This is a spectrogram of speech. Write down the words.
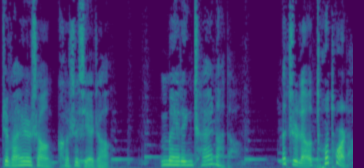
这玩意儿上可是写着 “Made in China” 的，那质量妥妥的。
